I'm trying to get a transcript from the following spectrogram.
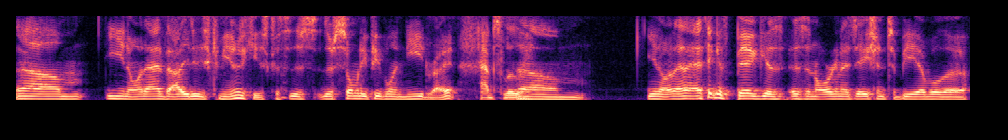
um, you know, and add value to these communities because there's there's so many people in need, right? Absolutely. Um, you know, and I think it's big as as an organization to be able to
